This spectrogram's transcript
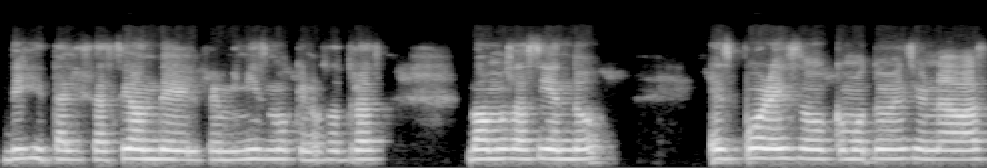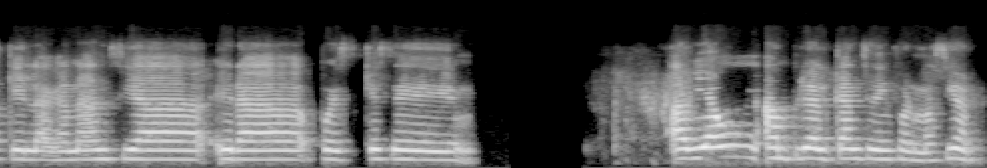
digitalización del feminismo que nosotros vamos haciendo. Es por eso, como tú mencionabas, que la ganancia era pues que se había un amplio alcance de información.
